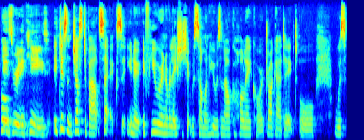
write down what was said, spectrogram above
well, is really key. It isn't just about sex. You know, if you were in a relationship with someone who was an alcoholic or a drug addict or was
